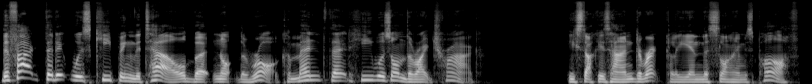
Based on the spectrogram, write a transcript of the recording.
The fact that it was keeping the tel but not the rock meant that he was on the right track. He stuck his hand directly in the slime's path,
